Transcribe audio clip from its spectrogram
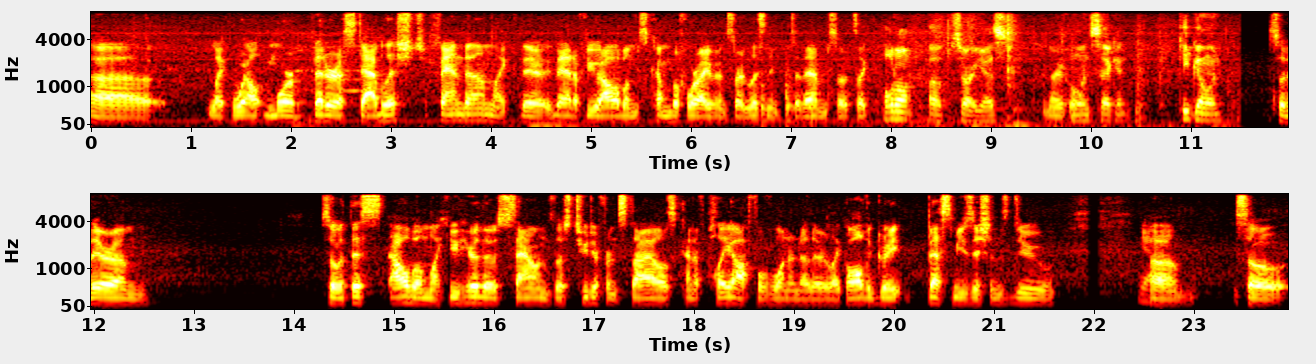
uh, like well, more better established fandom. Like they they had a few albums come before I even started listening to them. So it's like, Hold on. Oh, sorry, guys. no, cool. One second. Keep going. so they're um so with this album like you hear those sounds those two different styles kind of play off of one another like all the great best musicians do. Yeah. um so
